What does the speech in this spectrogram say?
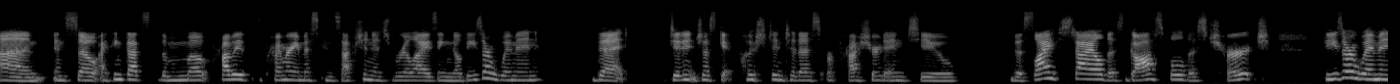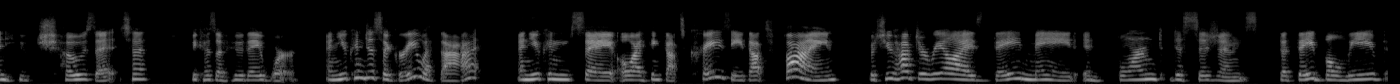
Um, and so I think that's the mo probably the primary misconception is realizing no, these are women that didn't just get pushed into this or pressured into this lifestyle, this gospel, this church. These are women who chose it because of who they were. And you can disagree with that. And you can say, oh, I think that's crazy. That's fine. But you have to realize they made informed decisions that they believed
